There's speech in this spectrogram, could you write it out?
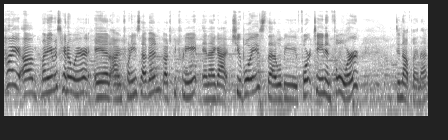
Hi, um, my name is Hannah Ware, and I'm 27, about to be 28, and I got two boys that will be 14 and 4. Did not plan that.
